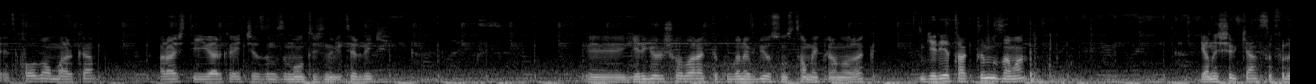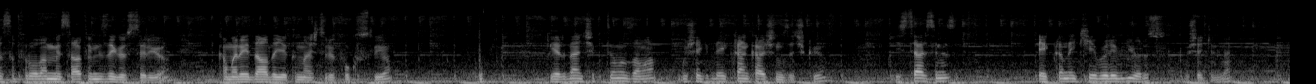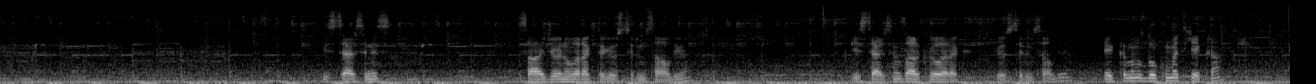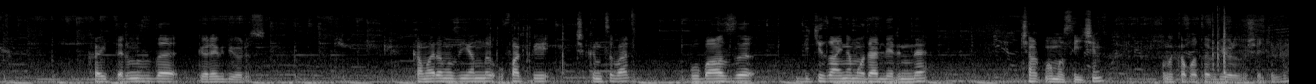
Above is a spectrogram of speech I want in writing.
Evet, Colon marka araç DVR kayıt cihazımızın montajını bitirdik. Ee, geri görüş olarak da kullanabiliyorsunuz tam ekran olarak. Geriye taktığımız zaman yanaşırken sıfıra sıfır olan mesafemizi de gösteriyor. Kamerayı daha da yakınlaştırıyor, fokusluyor. Geriden çıktığımız zaman bu şekilde ekran karşınıza çıkıyor. İsterseniz ekranı ikiye bölebiliyoruz bu şekilde. İsterseniz sadece ön olarak da gösterim sağlıyor. İsterseniz arka olarak gösterim sağlıyor. Ekranımız dokunmatik ekran. Kayıtlarımızı da görebiliyoruz. Kameramızın yanında ufak bir çıkıntı var. Bu bazı dikiz ayna modellerinde çarpmaması için bunu kapatabiliyoruz bu şekilde.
